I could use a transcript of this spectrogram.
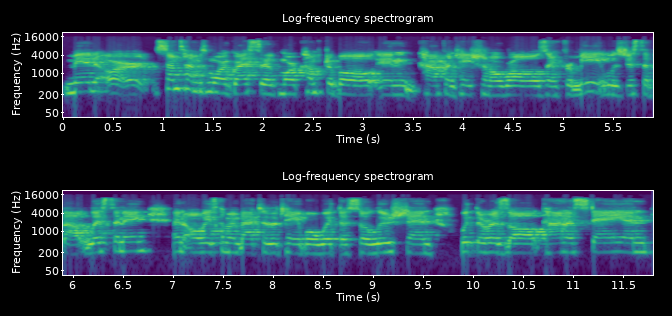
men are sometimes more aggressive, more comfortable in confrontational roles. And for me, it was just about listening and always coming back to the table with a solution, with the result, kind of staying,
